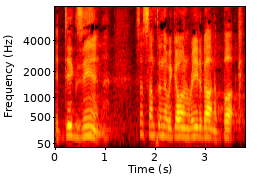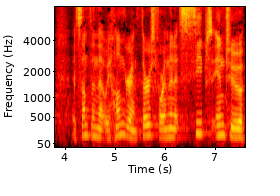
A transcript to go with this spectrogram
it digs in. It's not something that we go and read about in a book. It's something that we hunger and thirst for, and then it seeps into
